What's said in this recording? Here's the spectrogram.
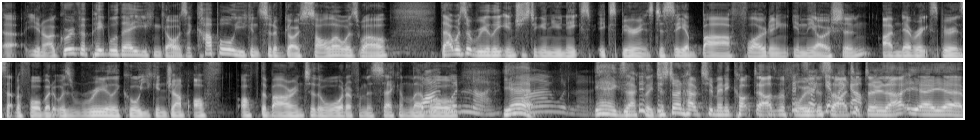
uh, you know a group of people there. You can go as a couple. You can sort of go solo as well. That was a really interesting and unique experience to see a bar floating in the ocean. I've never experienced that before, but it was really cool. You can jump off off the bar into the water from the second level. Why wouldn't I? Yeah. Why wouldn't I? Yeah, exactly. Just don't have too many cocktails before you decide to do that. Yeah, yeah.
